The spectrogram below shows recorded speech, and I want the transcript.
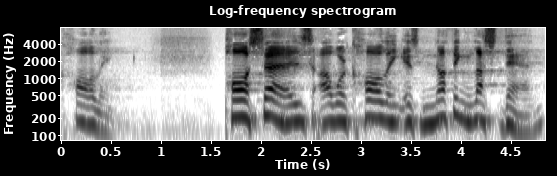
calling? Paul says our calling is nothing less than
